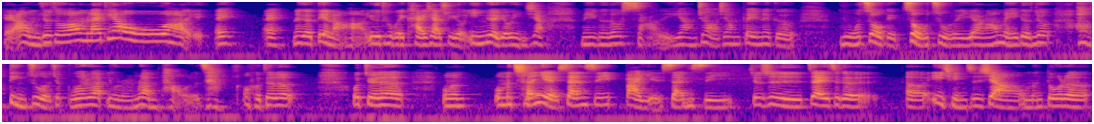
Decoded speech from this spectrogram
哎啊，我们就说我们来跳舞哈，哎哎，那个电脑哈，YouTube 开下去有音乐有影像，每个都傻的一样，就好像被那个魔咒给咒住了一样，然后每一个人就哦定住了，就不会乱有人乱跑了这样。我真的，我觉得我们。我们成也三 C，败也三 C，就是在这个呃疫情之下，我们多了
